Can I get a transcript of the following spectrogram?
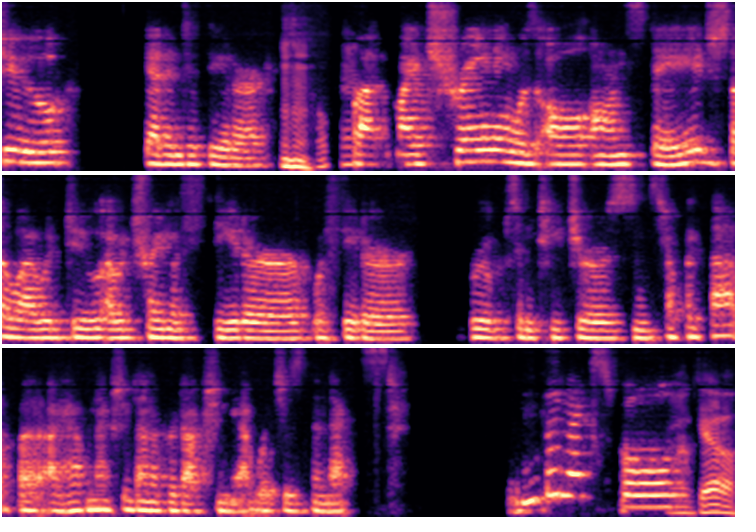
to get into theater. Okay. But my training was all on stage. So I would do, I would train with theater, with theater groups and teachers and stuff like that. But I haven't actually done a production yet, which is the next, the next There goal. you go.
